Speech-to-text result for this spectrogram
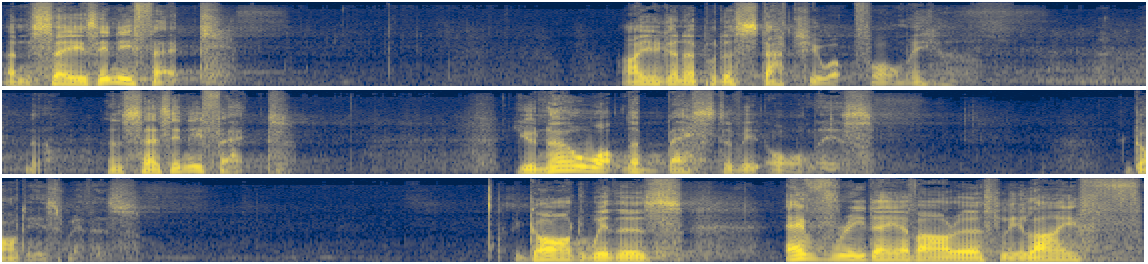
and says, in effect, Are you going to put a statue up for me? No. And says, in effect, You know what the best of it all is? God is with us. God with us every day of our earthly life,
